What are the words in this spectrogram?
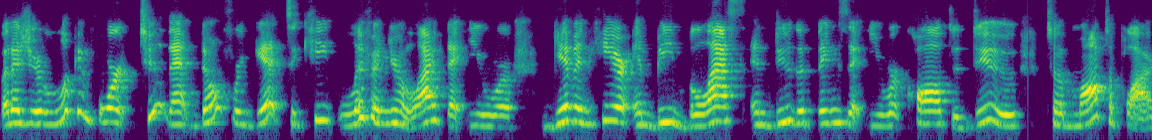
But as you're looking forward to that, don't forget to keep living your life that you were given here and be blessed and do the things that you were called to do to multiply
